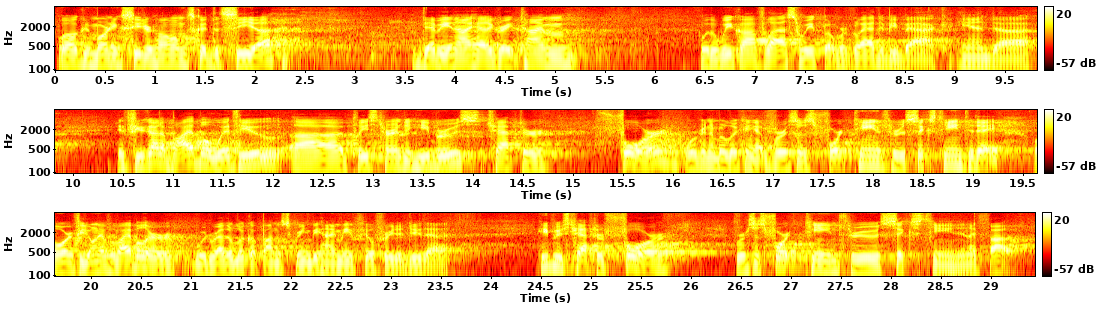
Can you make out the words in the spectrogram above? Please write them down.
Well, good morning, Cedar Homes. Good to see you. Debbie and I had a great time with a week off last week, but we're glad to be back. And uh, if you got a Bible with you, uh, please turn to Hebrews chapter 4. We're going to be looking at verses 14 through 16 today. Or if you don't have a Bible or would rather look up on the screen behind me, feel free to do that. Hebrews chapter 4, verses 14 through 16. And I thought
